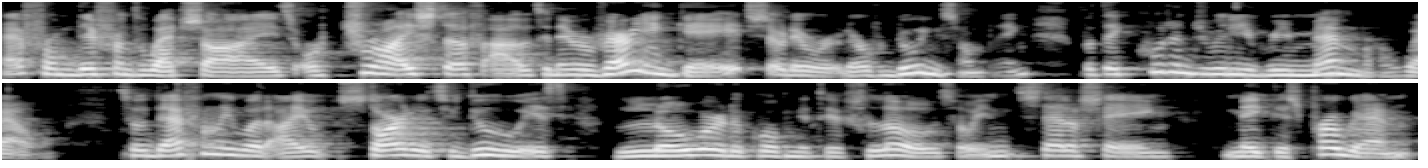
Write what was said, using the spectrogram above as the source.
uh, from different websites or try stuff out, and they were very engaged. So they were they were doing something, but they couldn't really remember well. So definitely, what I started to do is lower the cognitive load. So instead of saying make this program,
